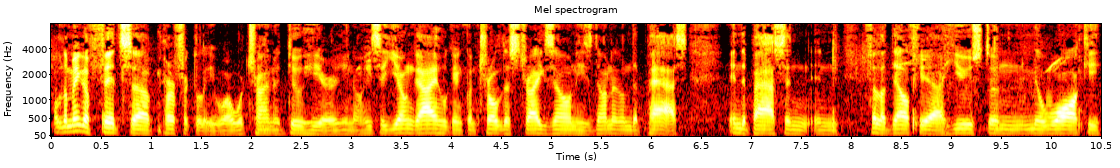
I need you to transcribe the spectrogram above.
Well, Domingo fits uh, perfectly what we're trying to do here. You know, he's a young guy who can control the strike zone. He's done it in the past in the past in, in Philadelphia, Houston, Milwaukee,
